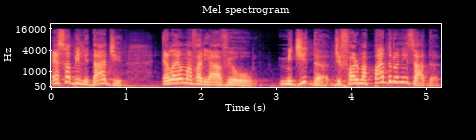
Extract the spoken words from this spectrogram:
essa habilidade, ela é uma variável medida de forma padronizada.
